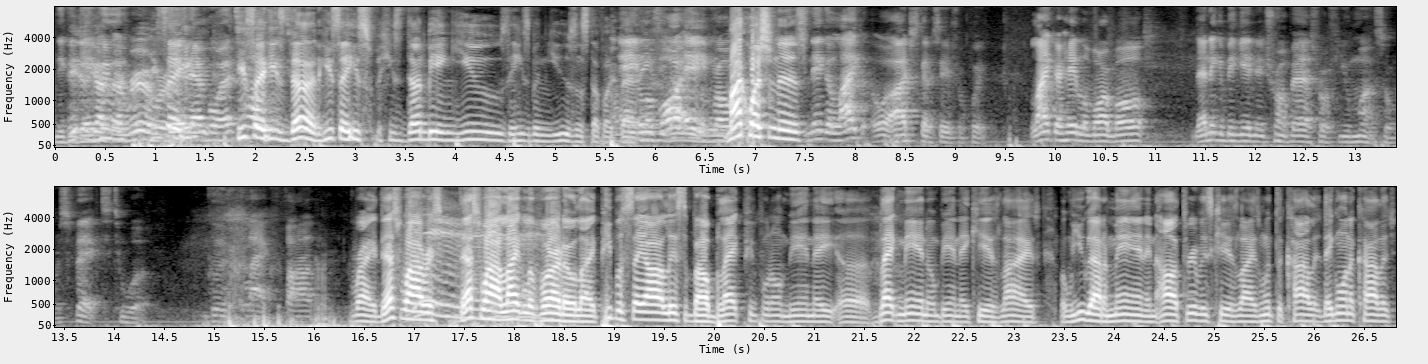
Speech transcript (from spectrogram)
Nigga He just got him that a- real He said that boy, he, he said he's done. He said he's he's done being used and he's been used and stuff like Hey, that. LeVar, hey, bro. My question is, nigga, like, well, I just gotta say it real quick. Like or hate LeVar Ball, that nigga be getting in Trump ass for a few months, so respect to a good black father. Right. That's why I res- that's why I like LeVar though. Like people say all this about black people don't be in they uh black men don't be in their kids' lives. But when you got a man and all three of his kids' lives went to college, they going to college,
